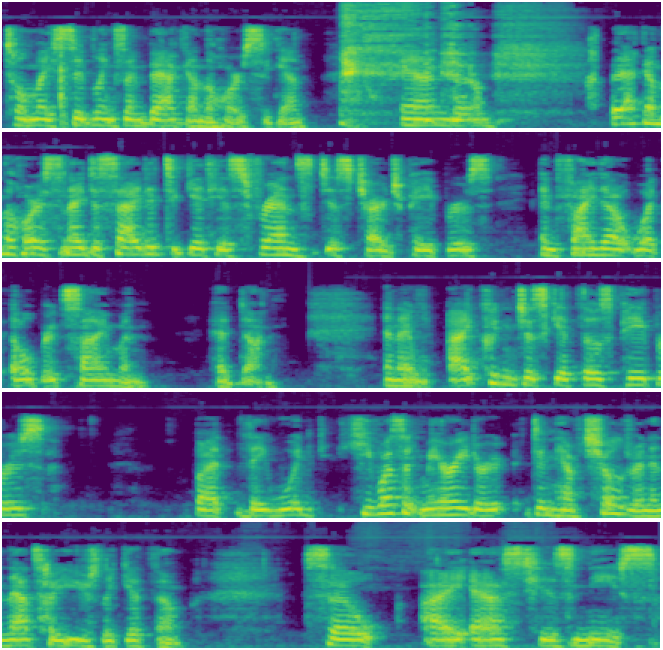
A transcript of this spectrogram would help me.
told my siblings I'm back on the horse again. And um, back on the horse, and I decided to get his friend's discharge papers and find out what Elbert Simon had done. And I, I couldn't just get those papers, but they would, he wasn't married or didn't have children, and that's how you usually get them. So I asked his niece.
